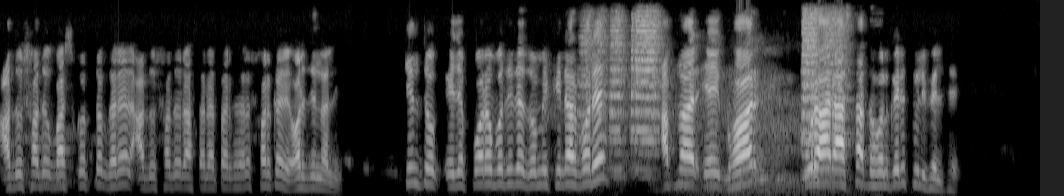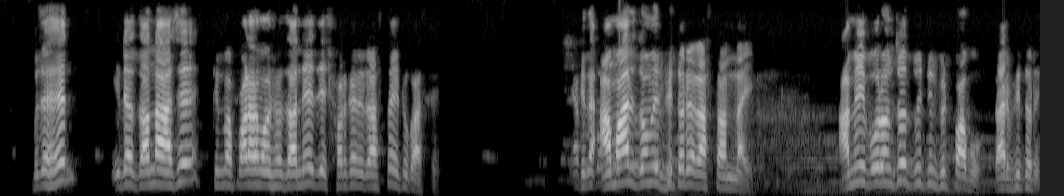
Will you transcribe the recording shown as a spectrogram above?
আদু সাধু বাস করতে ধরেন আদু সাধু রাস্তাটা তার সরকারি অরিজিনালি কিন্তু এই যে পরবর্তীতে জমি কেনার পরে আপনার এই ঘর পুরা রাস্তা দখল করে তুলে ফেলছে। বুঝেছেন? এটা জানা আছে কিংবা পাড়ার মানুষ জানে যে সরকারি রাস্তা এটুকু আছে। কিন্তু আমার জমির ভিতরে রাস্তা নাই। আমি বরঞ্চ দুই তিন ফিট পাবো তার ভিতরে।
